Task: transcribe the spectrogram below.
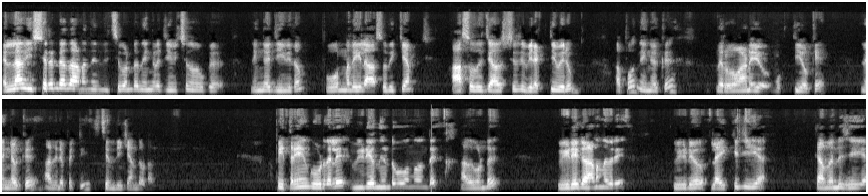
എല്ലാം ഈശ്വരന്റെതാണെന്ന് ചിന്തിച്ചുകൊണ്ട് നിങ്ങൾ ജീവിച്ചു നോക്ക്. നിങ്ങളുടെ ജീവിതം പൂർണതയിൽ ആസ്വദിക്കാം. ആസ്വദിച്ച് ആസ്വദിച്ച് വിരക്തി വരും. അപ്പോൾ നിങ്ങൾക്ക് നിർവാണയോ മുക്തിയോ ഒക്കെ നിങ്ങൾക്ക് അതിനെപ്പറ്റി ചിന്തിക്കാൻ തുടങ്ങും. അപ്പം ഇത്രയും കൂടുതൽ വീഡിയോ നീണ്ടുപോകുന്നുണ്ട് അതുകൊണ്ട് വീഡിയോ കാണുന്നവർ വീഡിയോ ലൈക്ക് ചെയ്യുക കമന്റ് ചെയ്യുക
